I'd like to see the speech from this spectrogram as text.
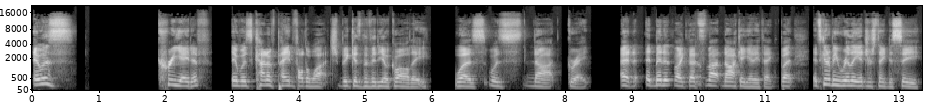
It was creative. It was kind of painful to watch because the video quality was was not great. And admit it, like that's not knocking anything, but it's going to be really interesting to see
